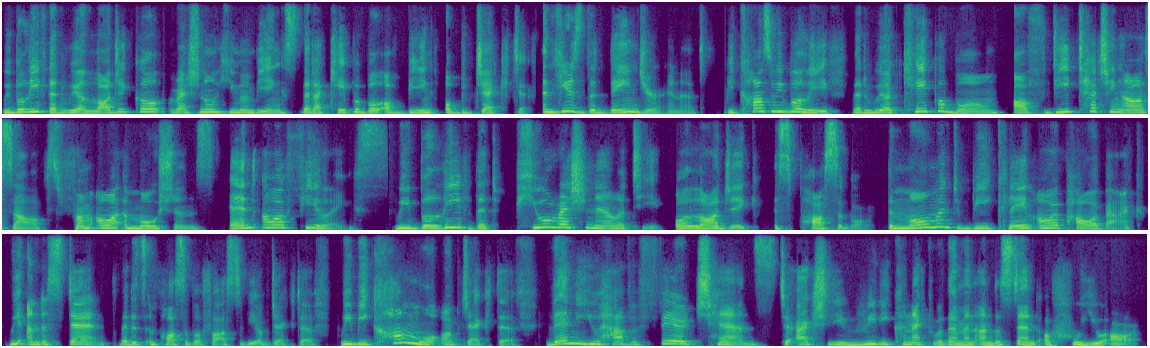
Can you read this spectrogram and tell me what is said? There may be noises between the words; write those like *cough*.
We believe that we are logical, rational human beings that are capable of being objective. And here's the danger in it. Because we believe that we are capable of detaching ourselves from our emotions and our feelings, we believe that pure rationality or logic is possible. The moment we claim our power back, we understand that it's impossible for us to be objective. We become more objective. Then you have a fair chance to actually really connect with them and understand of who you are.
